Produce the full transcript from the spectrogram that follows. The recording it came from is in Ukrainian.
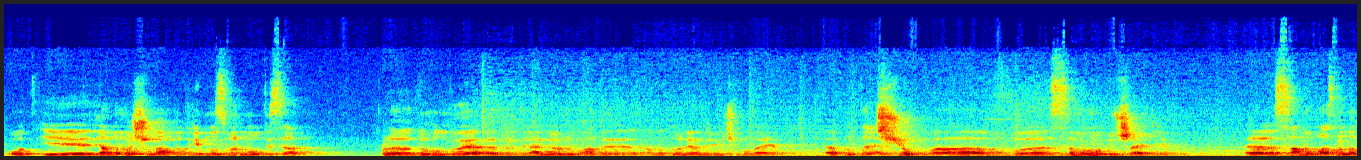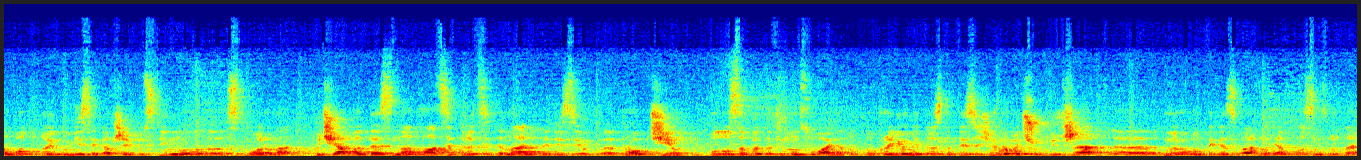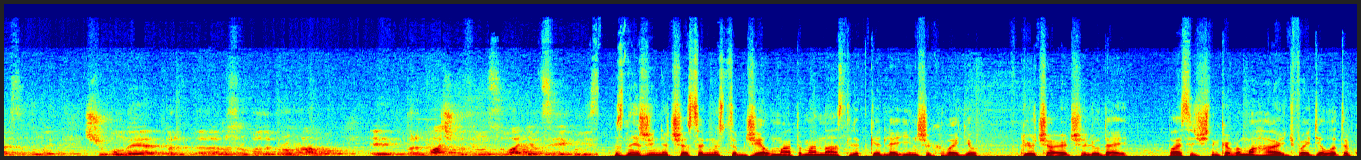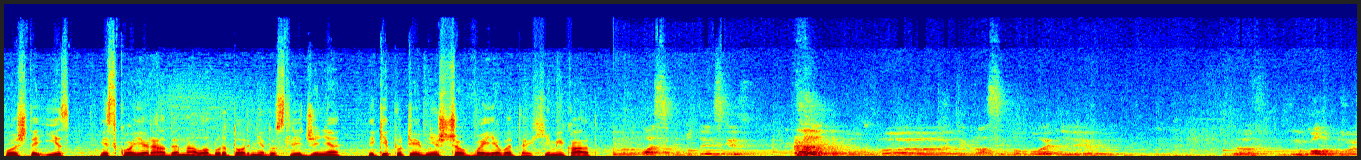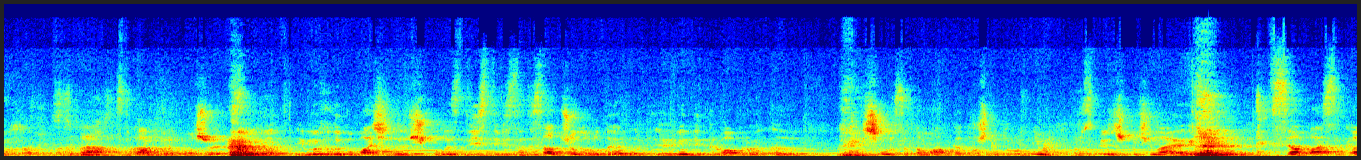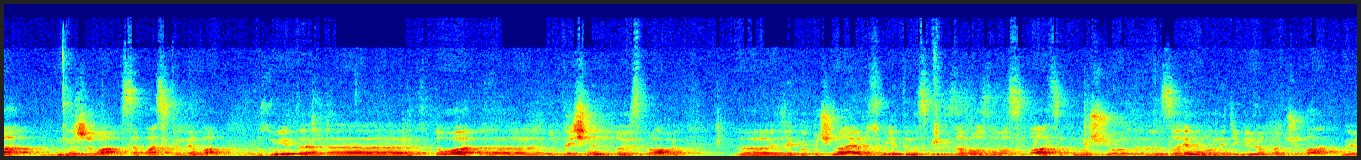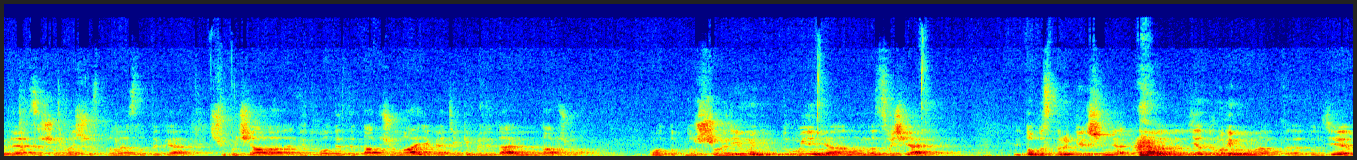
От, і я думаю, що нам потрібно звернутися до голови територіальної громади Анатолія Андрійовича Валея е, про те, щоб е, в самому бюджеті, е, саме власне на роботу тої комісії, яка вже постійно е, створена, хоча б десь на 20-30 аналізів е, про бджіл було забито фінансування, тобто в районі 300 тисяч гривень, щоб бюджет, е, от ми робимо таке звернення, просимо звертаємося до них, щоб вони е, розробили програму, е, передбачили фінансування цієї комісії. Зниження чисельності бджіл матиме наслідки для інших видів, включаючи людей. Пасічники вимагають виділити кошти із міської ради на лабораторні дослідження, які потрібні, щоб виявити хімікат. На пасіку Бутинських, був е, якраз і Павло, і е, Микола, по-моєму, так? Степан. Степан, перепрошую. І ми коли побачили, що коли з 280 бджолородин е, він відкривав, лишилася там матка, трошки трутнів, розплід вже починає гріти. Вся пасіка не жива, вся пасіка лягла. Розумієте, е, хто е, дотичний до тої справи, е, якби починає розуміти, наскільки загрозлива ситуація, тому що загинула не тільки льотна бджола, виявляється, що вона щось принесла таке, що почала відходити та бджола, яка тільки вилітає, молода бджола. От, тобто, що рівень отруєння ну, надзвичайний. І то без перебільшення. є другий момент. Е, Тут є е,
